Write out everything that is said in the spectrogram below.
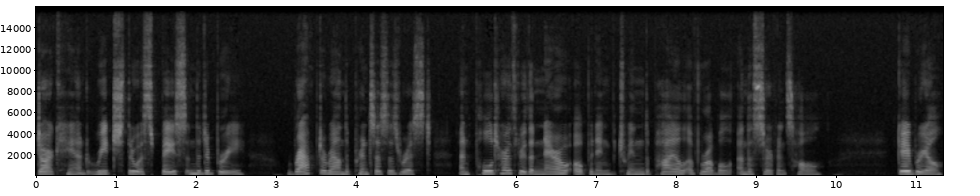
dark hand reached through a space in the debris, wrapped around the princess's wrist, and pulled her through the narrow opening between the pile of rubble and the servants' hall. Gabril,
